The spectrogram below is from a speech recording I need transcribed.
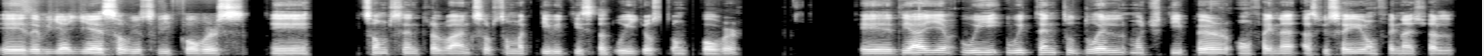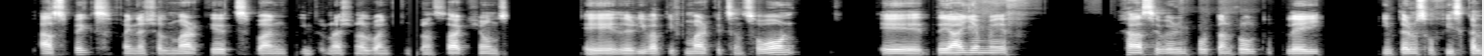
The BIS obviously covers some central banks or some activities that we just don't cover. Uh, the IM, we we tend to dwell much deeper on finan- as you say on financial aspects, financial markets, bank international banking transactions, uh, derivative markets, and so on. Uh, the IMF has a very important role to play in terms of fiscal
